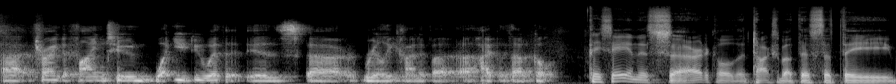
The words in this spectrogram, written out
uh, trying to fine tune what you do with it is uh, really kind of a, a hypothetical. They say in this uh, article that talks about this that the you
